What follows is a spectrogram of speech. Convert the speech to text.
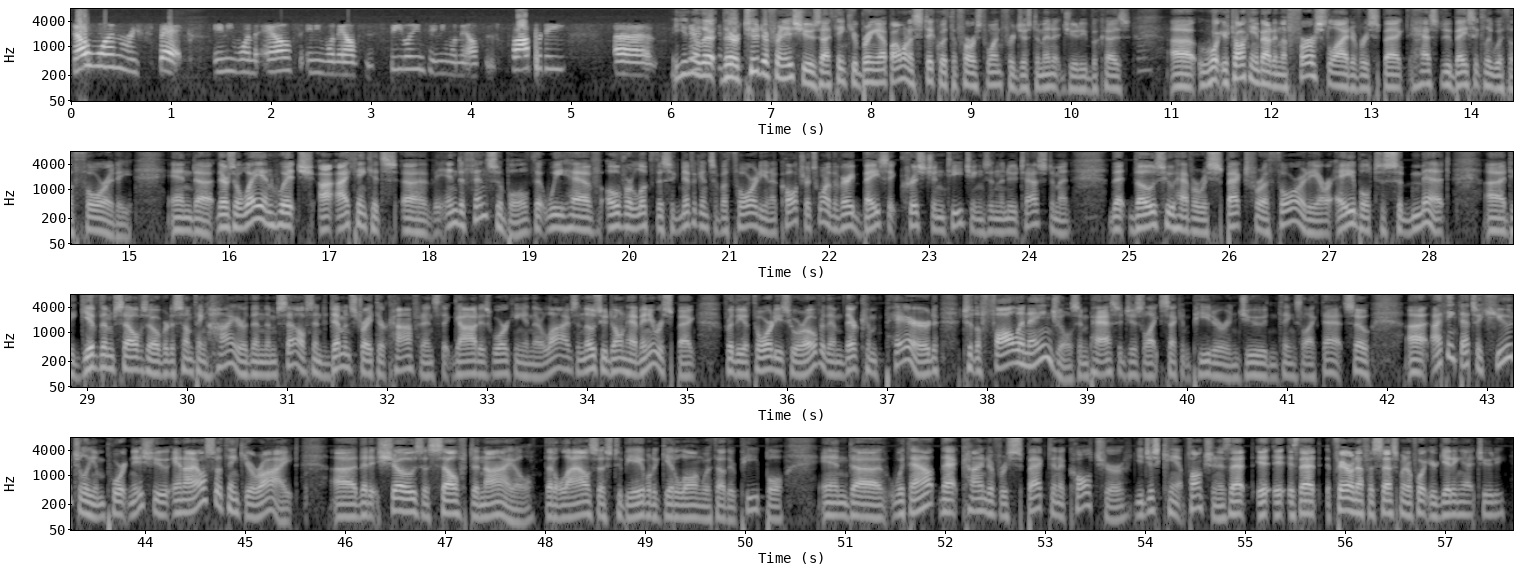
no one respects anyone else, anyone else's feelings, anyone else's property. Uh, you know, there, there are two different issues I think you're bringing up. I want to stick with the first one for just a minute, Judy, because uh, what you're talking about in the first light of respect has to do basically with authority. And uh, there's a way in which I, I think it's uh, indefensible that we have overlooked the significance of authority in a culture. It's one of the very basic Christian teachings in the New Testament that those who have a respect for authority are able to submit, uh, to give themselves over to something higher than themselves, and to demonstrate their confidence that God is working in their lives. And those who don't have any respect for the authorities who are over them, they're compared to the fallen angels in passages like Second Peter and Jude and things like that. So uh, I think that's a hugely important issue, and I also think you're right uh, that it shows a self denial that allows us to be able to get along with other people, and uh, without that kind of respect in a culture, you just can't function. Is that is that fair enough assessment of what you're getting at, Judy?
